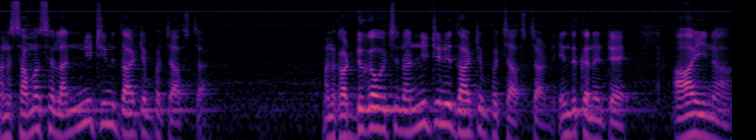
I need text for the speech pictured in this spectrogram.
మన సమస్యలు అన్నిటినీ దాటింప చేస్తాడు. మనకు అడ్డుగా వచ్చిన అన్నిటినీ దాటింప చేస్తాడు. ఎందుకనంటే ఆయన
